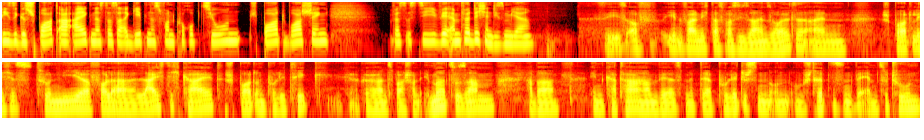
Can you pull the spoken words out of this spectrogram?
riesiges Sportereignis, das Ergebnis von Korruption, Sportwashing. Was ist die WM für dich in diesem Jahr? Sie ist auf jeden Fall nicht das, was sie sein sollte. Ein sportliches Turnier voller Leichtigkeit. Sport und Politik gehören zwar schon immer zusammen, aber in Katar haben wir es mit der politischsten und umstrittensten WM zu tun,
